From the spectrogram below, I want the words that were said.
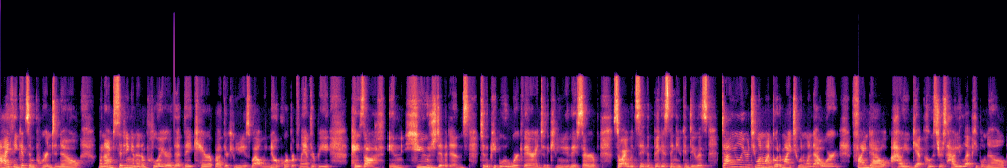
I think it's important to know when I'm sitting in an employer that they care about their community as well. We know corporate philanthropy pays off in huge dividends to the people who work there and to the community they serve. So I would say the biggest thing you can do is dial your 211, go to my 211.org, find out how you get posters, how you let people know.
